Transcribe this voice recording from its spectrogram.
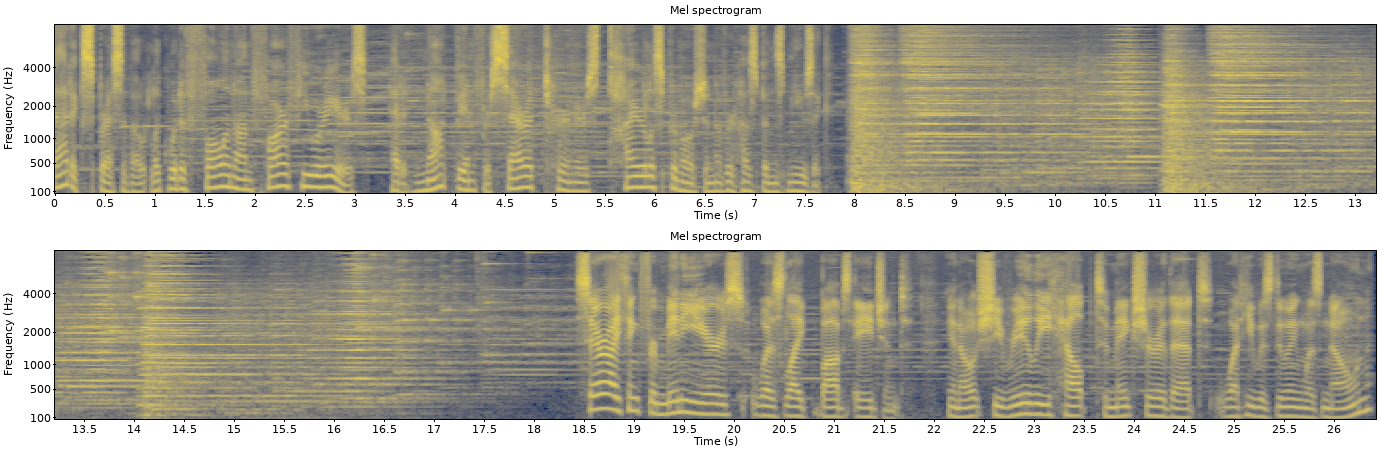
That expressive outlook would have fallen on far fewer ears had it not been for Sara Turner's tireless promotion of her husband's music. Sara, I think, for many years was like Bob's agent. You know, she really helped to make sure that what he was doing was known,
